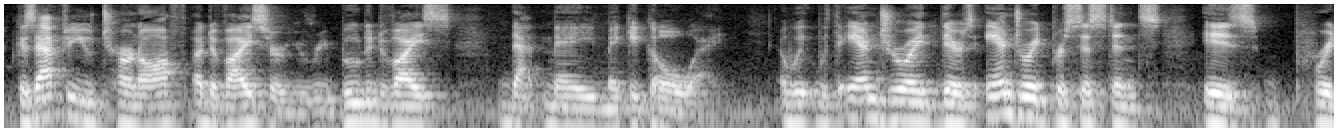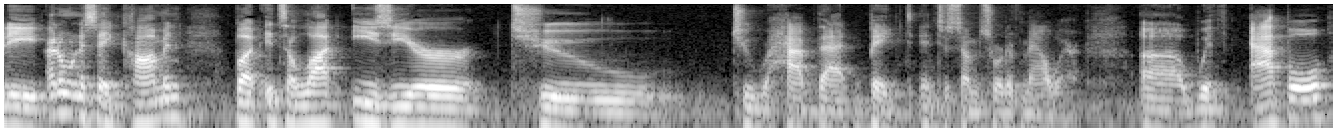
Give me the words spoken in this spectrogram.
Because after you turn off a device or you reboot a device, that may make it go away. With, with Android, there's Android persistence is pretty. I don't want to say common, but it's a lot easier to to have that baked into some sort of malware. Uh, with Apple,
